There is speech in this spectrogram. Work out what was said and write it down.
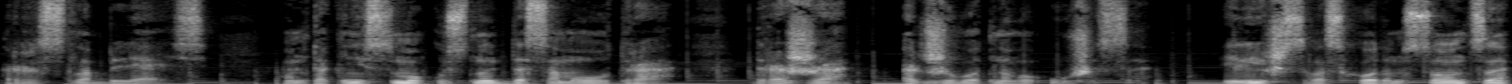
расслабляясь. Он так и не смог уснуть до самого утра, дрожа от животного ужаса, и лишь с восходом солнца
